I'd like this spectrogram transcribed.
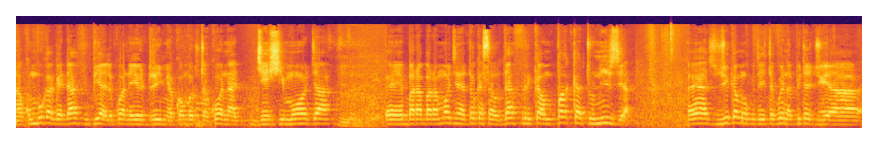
Nakumbuka Gaddafi pia alikuwa na hiyo dream ya kwamba tutakuwa na jeshi moja. Mm. e, barabara moja inatoka South Africa mpaka Tunisia. Eh, hatujui kama itakuwa inapita juu ya,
